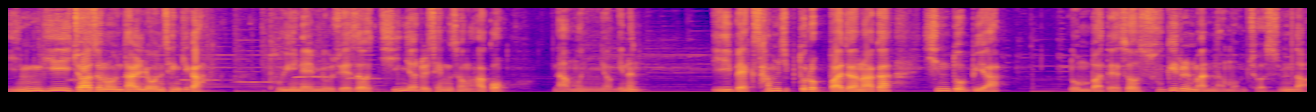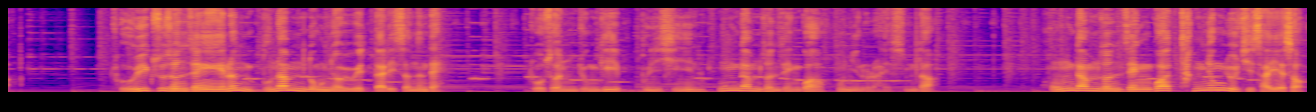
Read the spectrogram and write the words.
임기 좌선으로 달려온 생기가 부인의 묘소에서 진열을 생성하고 남은 여기는 230도로 빠져나가 신도비 앞 논밭에서 수기를 만나 멈추었습니다. 조익수 선생에게는 무남동녀 외딸이 있었는데 조선 중기 문신인 홍담 선생과 혼인을 하였습니다. 홍담 선생과 창녕조 씨 사이에서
